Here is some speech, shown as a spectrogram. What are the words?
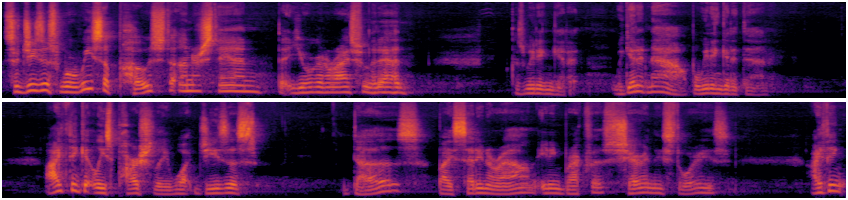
So, Jesus, were we supposed to understand that you were going to rise from the dead? Because we didn't get it. We get it now, but we didn't get it then. I think, at least partially, what Jesus does by sitting around, eating breakfast, sharing these stories, I think,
